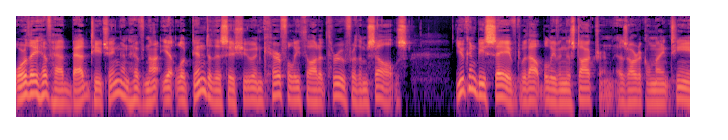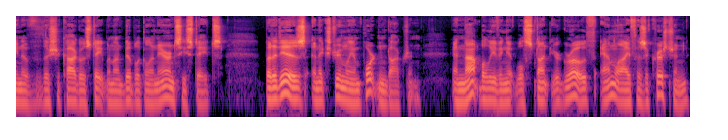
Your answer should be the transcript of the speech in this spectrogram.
or they have had bad teaching and have not yet looked into this issue and carefully thought it through for themselves. You can be saved without believing this doctrine, as Article 19 of the Chicago Statement on Biblical Inerrancy states, but it is an extremely important doctrine, and not believing it will stunt your growth and life as a Christian.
